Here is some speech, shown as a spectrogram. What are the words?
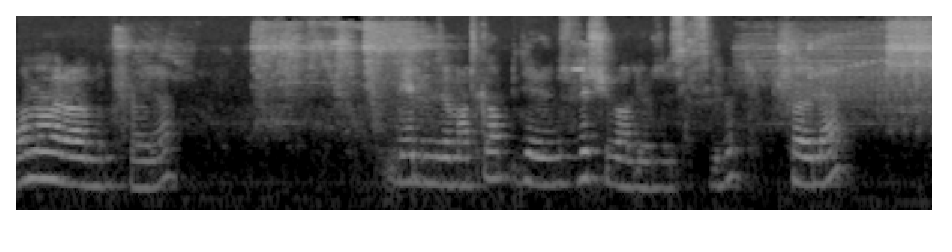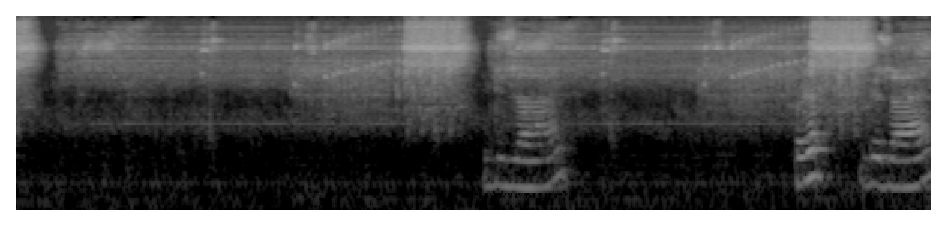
onları aldım şöyle. Bir elimize matkap bir elimizde şiva alıyoruz eskisi gibi. Şöyle. Güzel. Böyle güzel.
